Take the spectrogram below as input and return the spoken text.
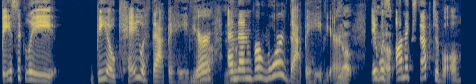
basically be okay with that behavior Yeah, yeah. and then reward that behavior. Yep, it was unacceptable.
